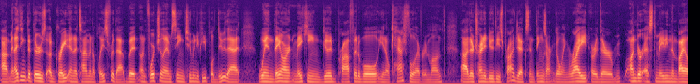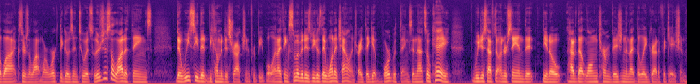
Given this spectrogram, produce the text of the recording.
um, and I think that there's a great and a time and a place for that. But unfortunately, I'm seeing too many people do that when they aren't making good, profitable, you know, cash flow every month. Uh, they're trying to do these projects and things aren't going right, or they're underestimating them by a lot because there's a lot more work that goes into it. So there's just a lot of things that we see that become a distraction for people. And I think some of it is because they want a challenge, right? They get bored with things, and that's okay. We just have to understand that, you know, have that long term vision and that delayed gratification.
